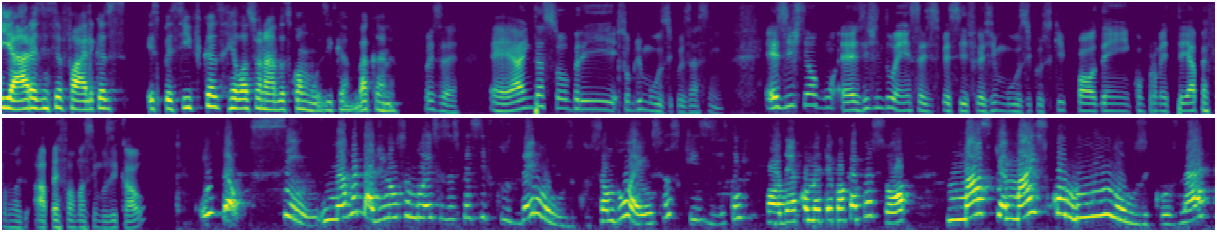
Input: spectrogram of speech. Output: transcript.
e áreas encefálicas específicas relacionadas com a música. Bacana. Pois é. é ainda sobre, sobre músicos, assim. Existem, algum, existem doenças específicas de músicos que podem comprometer a performance, a performance musical? Então, sim, na verdade não são doenças específicas de músicos, são doenças que existem, que podem acometer qualquer pessoa, mas que é mais comum em músicos, né?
